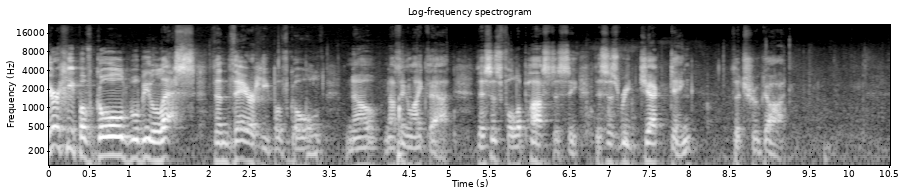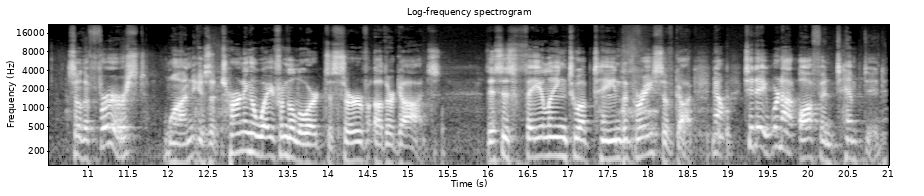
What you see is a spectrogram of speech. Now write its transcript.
your heap of gold will be less than their heap of gold. No, nothing like that. This is full apostasy. This is rejecting the true God. So the first one is a turning away from the Lord to serve other gods. This is failing to obtain the grace of God. Now, today we're not often tempted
